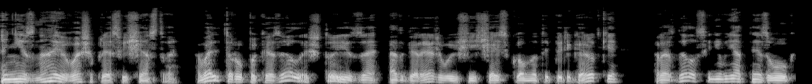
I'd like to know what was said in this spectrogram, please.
«Не знаю, ваше преосвященство». Вальтеру показалось, что из-за отгораживающей часть комнаты перегородки раздался невнятный звук,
